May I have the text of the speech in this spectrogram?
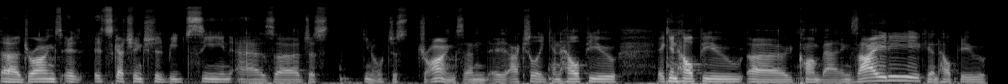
uh, drawings it, it, sketching should be seen as uh, just you know just drawings. And it actually can help you it can help you uh, combat anxiety it can help you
